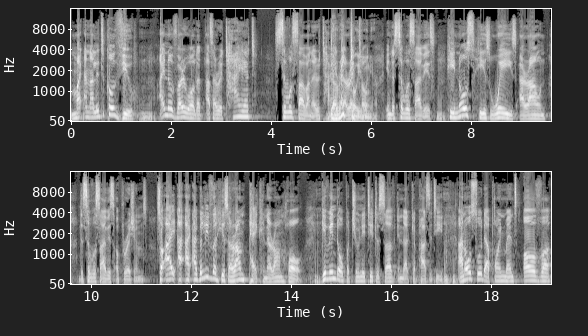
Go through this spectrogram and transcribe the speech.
my analytical view, mm. I know very well that as a retired civil servant, a retired director, director even, yeah. in the civil service, mm. he knows his ways around the civil service operations. So I, I, I believe that he's around Peck and around Hall, mm. given the opportunity to serve in that capacity, mm-hmm. and also the appointment of uh,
